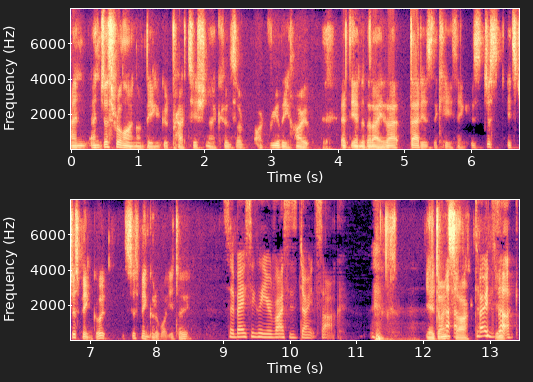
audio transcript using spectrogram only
and, and just relying on being a good practitioner because I, I really hope at the end of the day that that is the key thing is just it's just being good it's just being good at what you do so basically, your advice is don't suck. Yeah, don't suck. don't Yeah. suck.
